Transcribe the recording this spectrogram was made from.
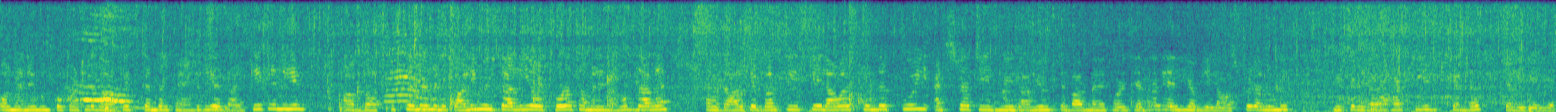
और मैंने उनको कट लगा के इसके अंदर फेंक दिया जायके के लिए। और बस इसके अंदर मैंने काली मिर्च डाली है और थोड़ा सा मैंने नमक डाला है और डाल के बस जी इसके अलावा इसके अंदर कोई एक्स्ट्रा चीज़ नहीं डाली उसके बाद मैंने थोड़ी सी अदरक ले ली, अब ये लास्ट पे डालूँगी। नीचे वगैरह हर चीज़ इसके अंदर चली गई है।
